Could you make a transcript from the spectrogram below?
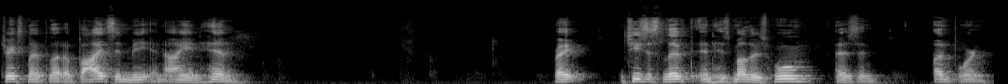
drinks my blood abides in me, and I in him. Right? Jesus lived in his mother's womb as an unborn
